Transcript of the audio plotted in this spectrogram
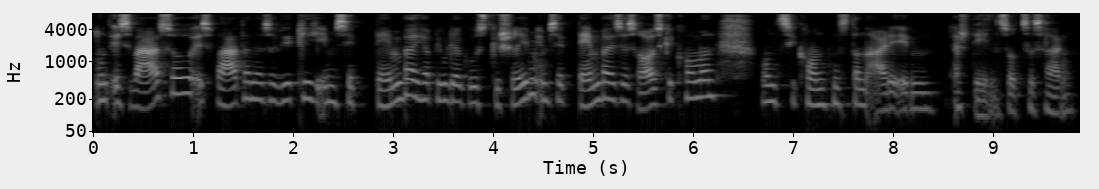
und es war so, es war dann also wirklich im September, ich habe Juli August geschrieben, im September ist es rausgekommen und sie konnten es dann alle eben erstehen sozusagen.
